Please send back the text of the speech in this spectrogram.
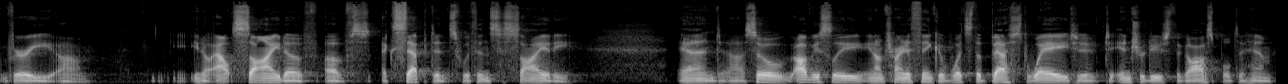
very um, you know outside of, of acceptance within society and uh, so obviously you know i'm trying to think of what's the best way to, to introduce the gospel to him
